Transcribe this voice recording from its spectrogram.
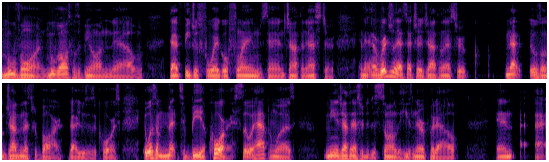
Move on. Move on supposed to be on the album. That features Fuego Flames and Jonathan Esther. And originally that's actually a Jonathan Esther not it was a Jonathan Esther bar that I used as a chorus. It wasn't meant to be a chorus. So what happened was me and Jonathan Esther did this song that he's never put out, and I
